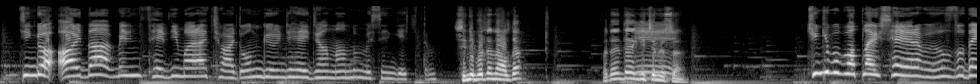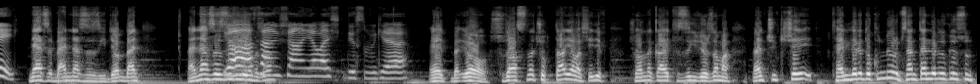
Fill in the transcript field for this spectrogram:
Çünkü ayda benim sevdiğim araç vardı. Onu görünce heyecanlandım ve seni geçtim. Şimdi burada ne oldu? Burada neden Ee, geçemiyorsun? Çünkü bu botlar işe yaramıyor. Hızlı değil. Neyse ben nasıl hızlı gidiyorum? Ben ben nasıl hızlı gidiyorum o sen zaman? şu an yavaş gidiyorsun bir kere. Evet ben, yo suda aslında çok daha yavaş Elif. Şu anda gayet hızlı gidiyoruz ama ben çünkü şey tellere dokunmuyorum. Sen tellere dokunuyorsun.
